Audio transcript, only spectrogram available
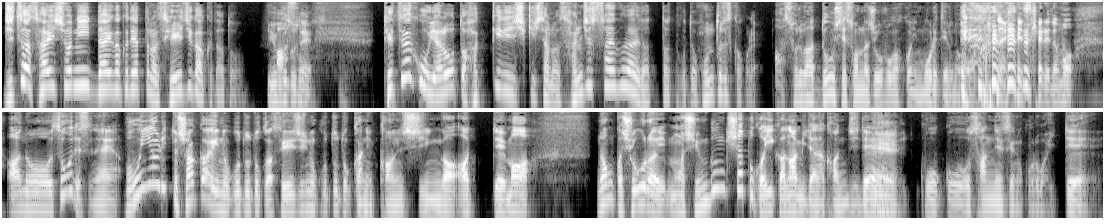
実は最初に大学でやったのは政治学だということで、あそう。す哲学をやろうとはっきり意識したのは30歳ぐらいだったってこと本当ですかこれ？あ、それはどうしてそんな情報がここに漏れてるのかわからないですけれども、あの、そうですね。ぼんやりと社会のこととか政治のこととかに関心があって、まあ、なんか将来、まあ新聞記者とかいいかなみたいな感じで、ええ高校3年生の頃はいて、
